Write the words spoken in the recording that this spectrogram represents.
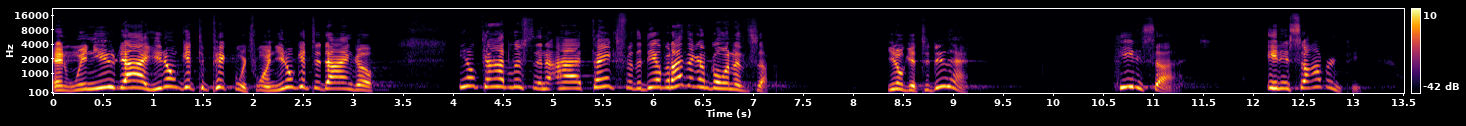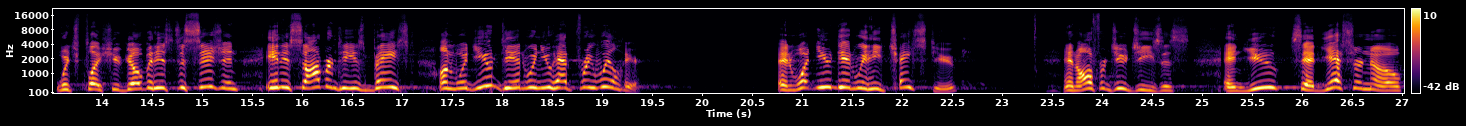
And when you die, you don't get to pick which one. You don't get to die and go, you know, God, listen, uh, thanks for the deal, but I think I'm going to the supper. You don't get to do that. He decides in his sovereignty which place you go, but his decision in his sovereignty is based on what you did when you had free will here. And what you did when he chased you and offered you Jesus, and you said yes or no,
